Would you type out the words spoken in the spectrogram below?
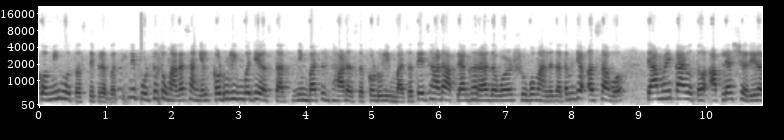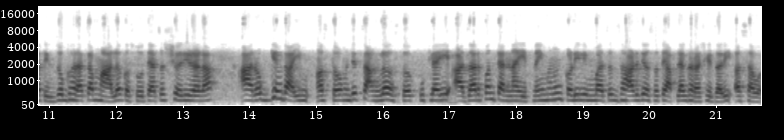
कमी होत असते प्रगती. मी पुढचं तुम्हाला सांगेल कडुलिंब जे असतात लिंबाचं झाड असतं कडुलिंबाचं ते झाड आपल्या घराजवळ शुभ मानलं जातं. म्हणजे असावं. त्यामुळे काय होतं आपल्या शरीरातील जो घराचा मालक असतो त्याचं शरीराला आरोग्यदायी असतं म्हणजे चांगलं असतं. कुठल्याही आजार पण त्यांना येत नाही. म्हणून कडुलिंबाचं झाड जे असतं ते आपल्या घराशेजारी असावं.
